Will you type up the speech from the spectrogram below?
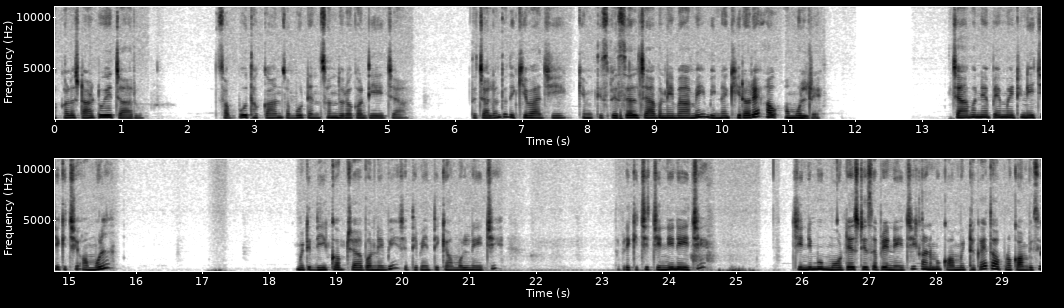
सका स्टार्ट हुए चारु सबू थकान सबू टेनसन दूर कर दिए चा ତ ଚାଲନ୍ତୁ ଦେଖିବା ଆଜି କେମିତି ସ୍ପେଶାଲ୍ ଚା' ବନେଇବା ଆମେ ବିନା କ୍ଷୀରରେ ଆଉ ଅମୁଲରେ ଚା' ବନେଇବା ପାଇଁ ମୁଁ ଏଠି ନେଇଛି କିଛି ଅମୁଲ ମୁଁ ଏଠି ଦୁଇ କପ୍ ଚା' ବନେଇବି ସେଥିପାଇଁ ଟିକେ ଅମୁଲ ନେଇଛି ତାପରେ କିଛି ଚିନି ନେଇଛି ଚିନି ମୁଁ ମୋ ଟେଷ୍ଟ ହିସାବରେ ନେଇଛି କାରଣ ମୁଁ କମ୍ ମିଠା ଖାଏ ତ ଆପଣ କମ୍ ବେଶୀ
